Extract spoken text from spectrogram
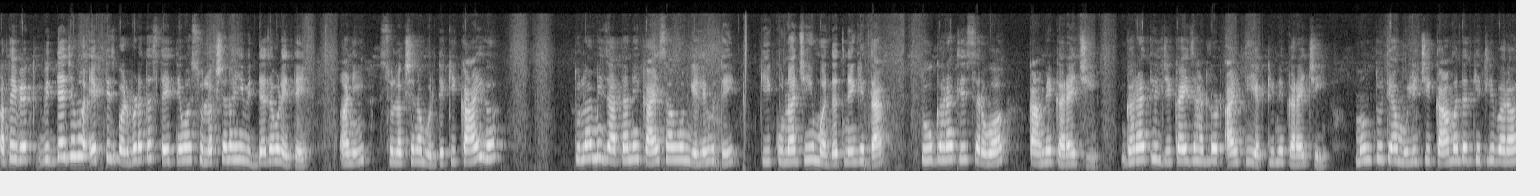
आता व्यक् विद्या जेव्हा एकटीच बडबडत असते तेव्हा सुलक्षणा ही विद्याजवळ येते. आणि सुलक्षणा बोलते की काय ग? तुला मी जाताना काय सांगून गेले होते की कुणाचीही मदत न घेता तू घरातली सर्व कामे करायची. घरातील जी काही झाडलोट आहे ती एकटीने करायची. मग तू त्या मुलीची का मदत घेतली बरं?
